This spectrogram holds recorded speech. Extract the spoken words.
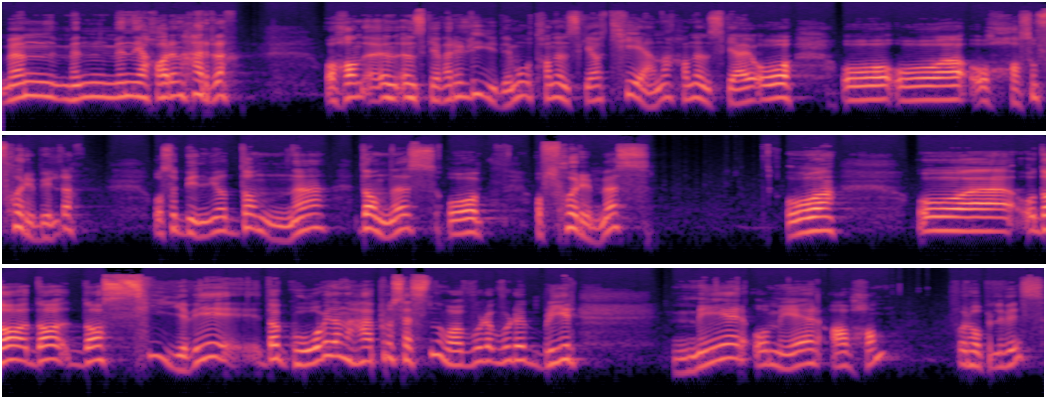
men, men, men, jeg har en herre. Og Han ønsker jeg å være lydig mot, han ønsker jeg å tjene, han ønsker jeg å, å, å, å ha som forbilde. Og så begynner vi å danne, dannes og, og formes. Og og, og da, da, da, sier vi, da går vi denne prosessen hvor det, hvor det, blir mer og mer av han, forhåpentligvis,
